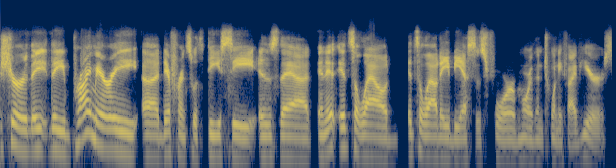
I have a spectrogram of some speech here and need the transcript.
Sure. The the primary uh, difference with DC is that, and it, it's allowed it's allowed ABSs for more than 25 years,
